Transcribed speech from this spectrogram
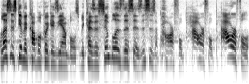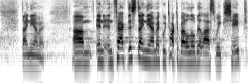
let's just give a couple quick examples because, as simple as this is, this is a powerful, powerful, powerful dynamic. Um, and in fact, this dynamic we talked about a little bit last week shaped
